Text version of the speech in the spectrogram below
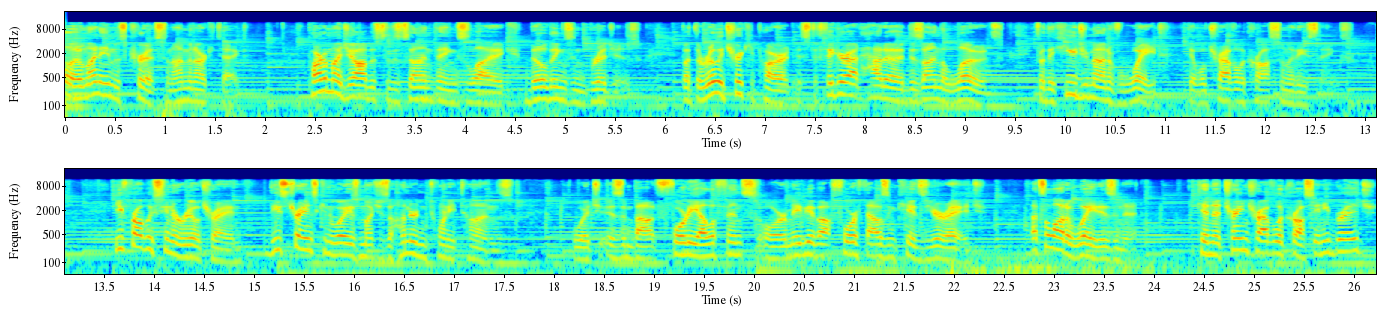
Hello, my name is Chris and I'm an architect. Part of my job is to design things like buildings and bridges, but the really tricky part is to figure out how to design the loads for the huge amount of weight that will travel across some of these things. You've probably seen a real train. These trains can weigh as much as 120 tons, which is about 40 elephants or maybe about 4,000 kids your age. That's a lot of weight, isn't it? Can a train travel across any bridge?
